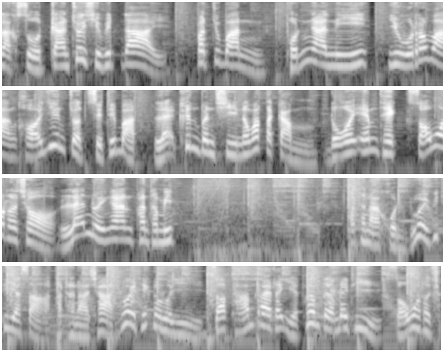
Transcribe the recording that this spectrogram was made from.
หลักสูตรการช่วยชีวิตได้ ปัจจุบัน ผลงานนี้อยู่ระหว่างขอยื่นจดสิทธิบัตรและขึ้นบัญชีนวัตกรรม โดย m t e c h สวทช และหน่วยงานพันธมิตร ฒนาคนด้วยวิทยาศาสตร์ พัฒนาชาติด้วยเทคโนโลยี สอบถามรายละเอียดเพิ่มเติมได้ที่ สวทช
